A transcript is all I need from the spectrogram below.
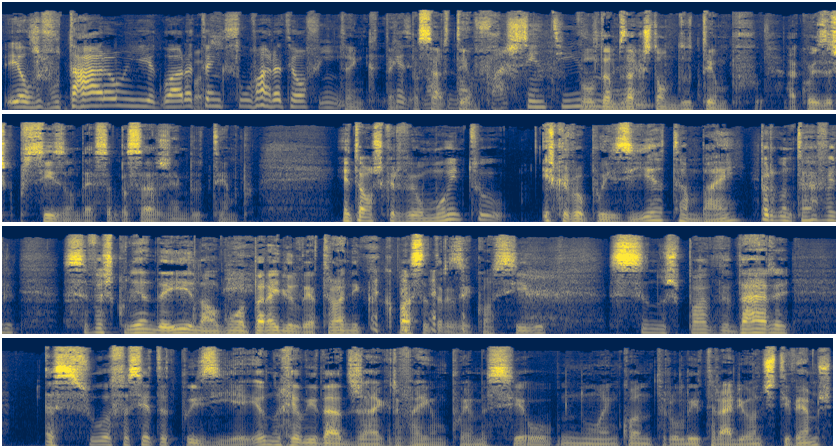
Eles votaram e agora pois. tem que se levar até ao fim. Tem que, tem que passar dizer, tempo. Não faz sentido. Voltamos é? à questão do tempo. Há coisas que precisam dessa passagem do tempo. Então escreveu muito, escreveu poesia também. Perguntava-lhe se vasculhando aí em algum aparelho eletrónico que possa trazer consigo, se nos pode dar a sua faceta de poesia. Eu, na realidade, já gravei um poema seu num encontro literário onde estivemos,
